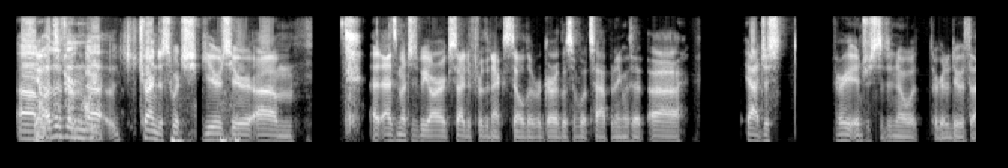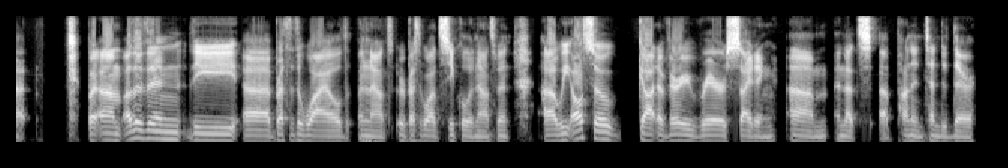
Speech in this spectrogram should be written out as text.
Um, Yeah, other than uh, trying to switch gears here, um, as much as we are excited for the next Zelda, regardless of what's happening with it, uh, yeah, just very interested to know what they're going to do with that. But um, other than the uh, Breath of the Wild announce or Breath of the Wild sequel announcement, uh, we also got a very rare sighting, um, and that's a pun intended there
